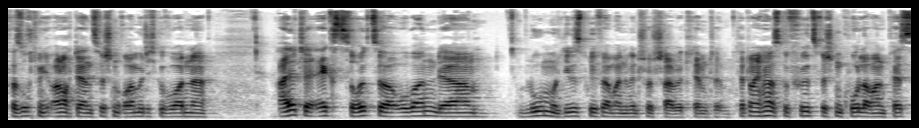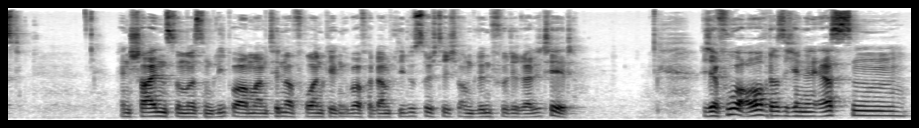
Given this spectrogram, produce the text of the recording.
versuchte mich auch noch der inzwischen reumütig gewordene alte Ex zurückzuerobern, der Blumen und Liebesbriefe an meine Windschutzscheibe klemmte. Ich hatte manchmal das Gefühl, zwischen Cholera und Pest entscheiden zu müssen, blieb aber meinem Tinder-Freund gegenüber verdammt liebessüchtig und blind für die Realität. Ich erfuhr auch, dass ich in den ersten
